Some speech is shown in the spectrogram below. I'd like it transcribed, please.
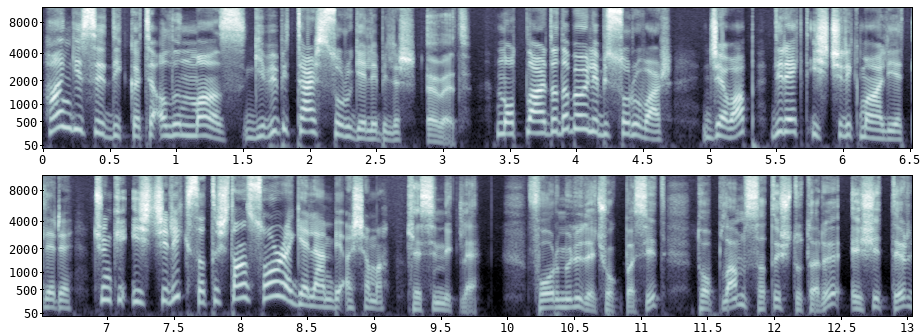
hangisi dikkate alınmaz gibi bir ters soru gelebilir. Evet, Notlarda da böyle bir soru var. Cevap, direkt işçilik maliyetleri. Çünkü işçilik satıştan sonra gelen bir aşama. kesinlikle. Formülü de çok basit. Toplam satış tutarı eşittir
